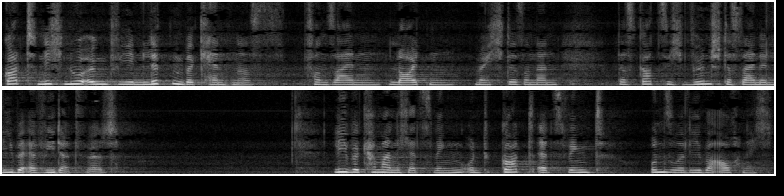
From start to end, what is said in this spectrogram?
Gott nicht nur irgendwie ein Lippenbekenntnis von seinen Leuten möchte, sondern dass Gott sich wünscht, dass seine Liebe erwidert wird. Liebe kann man nicht erzwingen und Gott erzwingt unsere Liebe auch nicht.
